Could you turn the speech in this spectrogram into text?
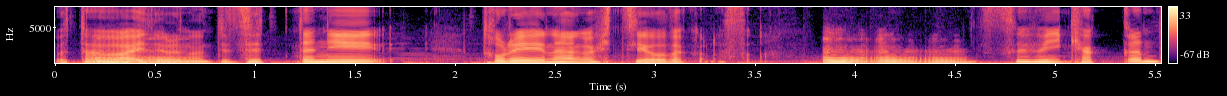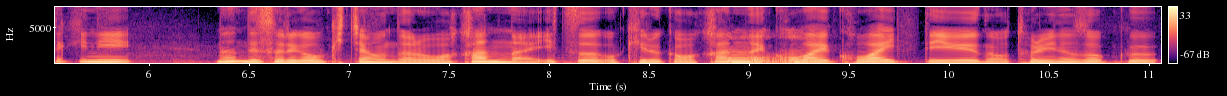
歌うアイドルなんて絶対にトレーナーが必要だからさ。うんうんうん。そういうふうに客観的になんでそれが起きちゃうんだろう分かんないいつ起きるか分かんない、うんうん怖い怖いっていうのを取り除く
